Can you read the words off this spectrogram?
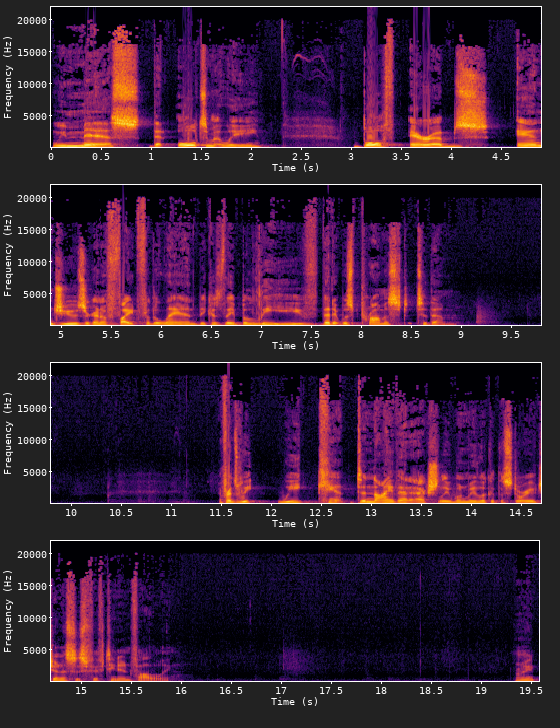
We miss that ultimately both Arabs and Jews are going to fight for the land because they believe that it was promised to them. And friends, we, we can't deny that actually when we look at the story of Genesis 15 and following. Right?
